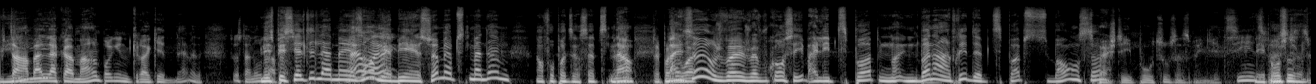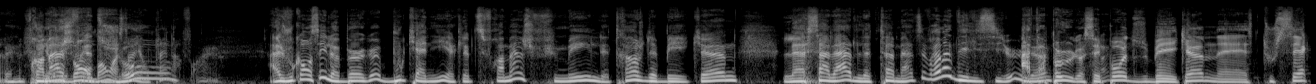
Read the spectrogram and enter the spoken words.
Puis t'emballes la commande, pas une croquette dedans. Ça, c'est un autre Les spécialités de la maison, Ben ouais. bien, bien sûr, ma petite madame. Non, faut pas dire ça, petite Non, madame. pas le Bien droit. sûr, je vais, je vais vous conseiller. Ben, les petits pops, une, une bonne entrée de petits pops, c'est bon, ça? Tu peux acheter de sauce à spaghetti. Les acheter à spaghetti. Fromage du à plein d'affaires. Ah, je vous conseille le burger boucanier avec le petit fromage fumé, le tranche de bacon, la salade, le tomate. C'est vraiment délicieux. Ah, là. t'as peu, là. C'est pas du bacon euh, tout sec,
